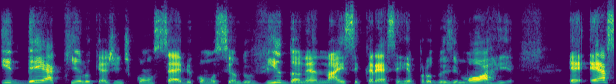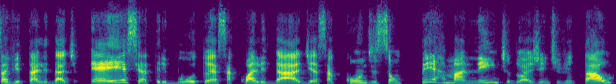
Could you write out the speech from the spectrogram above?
e dê aquilo que a gente concebe como sendo vida, né? Nasce, cresce, reproduz e morre. É essa vitalidade, é esse atributo, essa qualidade, essa condição permanente do agente vital,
